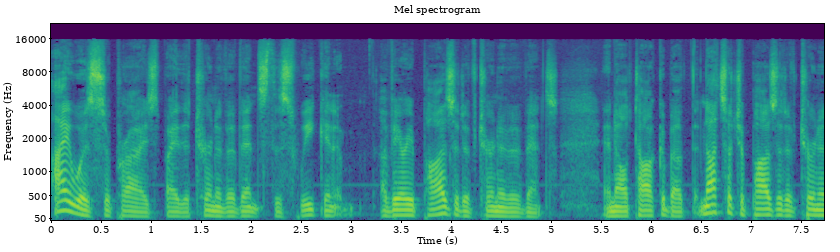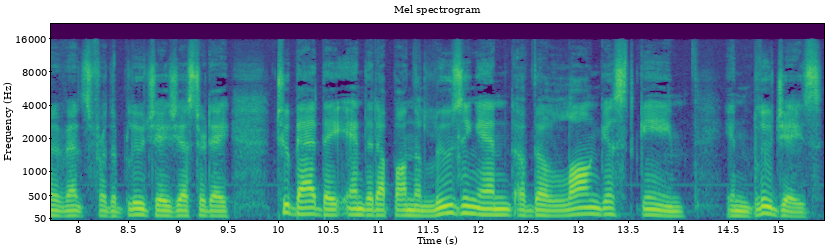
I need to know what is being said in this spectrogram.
I was surprised by the turn of events this week and a very positive turn of events. And I'll talk about the, not such a positive turn of events for the Blue Jays yesterday. Too bad they ended up on the losing end of the longest game in Blue Jays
